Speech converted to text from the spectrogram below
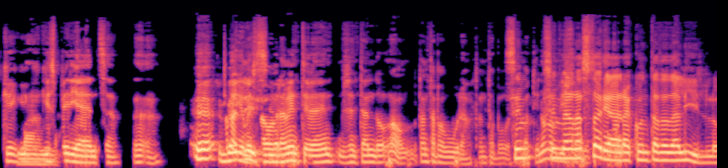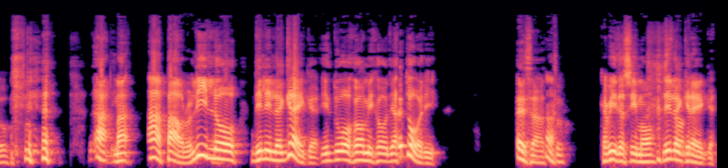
che, che- che esperienza. Eh, Eh, Però io mi stavo veramente, sentendo, no, tanta paura, tanta paura. Sem- Infatti sembra una storia raccontata da Lillo. ah, ma ah, Paolo, Lillo di Lillo e Greg, il duo comico di attori. Esatto. Capito, Simo? Lillo e Greg.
